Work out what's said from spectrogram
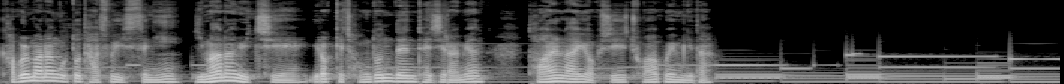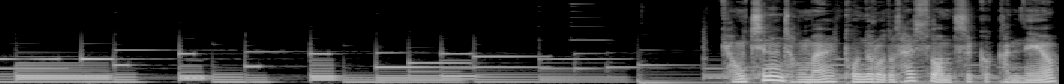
가볼 만한 곳도 다수 있으니 이만한 위치에 이렇게 정돈된 대지라면 더할 나위 없이 좋아 보입니다. 경치는 정말 돈으로도 살 수 없을 것 같네요.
